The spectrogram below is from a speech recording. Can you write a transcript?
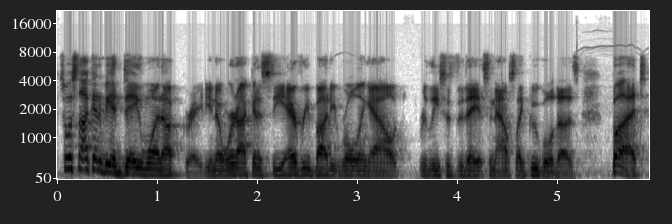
So it's not going to be a day one upgrade. You know, we're not going to see everybody rolling out releases the day it's announced like Google does. But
